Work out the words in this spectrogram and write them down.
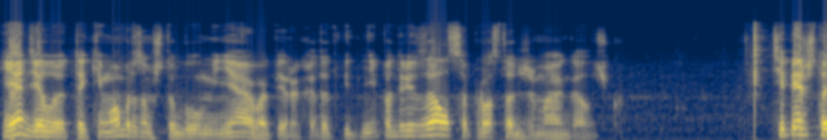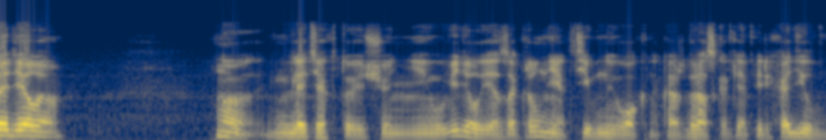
Я делаю это таким образом, чтобы у меня, во-первых, этот вид не подрезался, просто отжимаю галочку. Теперь что я делаю? Ну, для тех, кто еще не увидел, я закрыл неактивные окна. Каждый раз, как я переходил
